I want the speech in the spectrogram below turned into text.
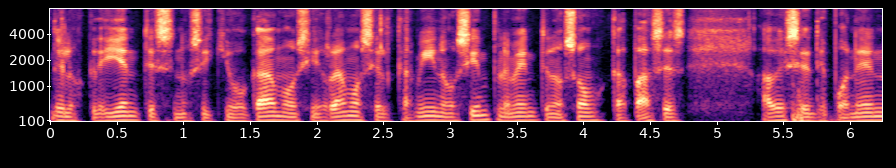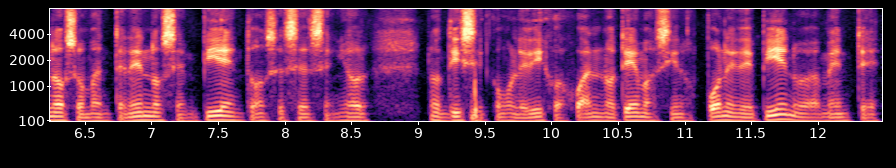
de los creyentes nos equivocamos y erramos el camino o simplemente no somos capaces a veces de ponernos o mantenernos en pie. Entonces el Señor nos dice, como le dijo a Juan, no temas, y nos pone de pie nuevamente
